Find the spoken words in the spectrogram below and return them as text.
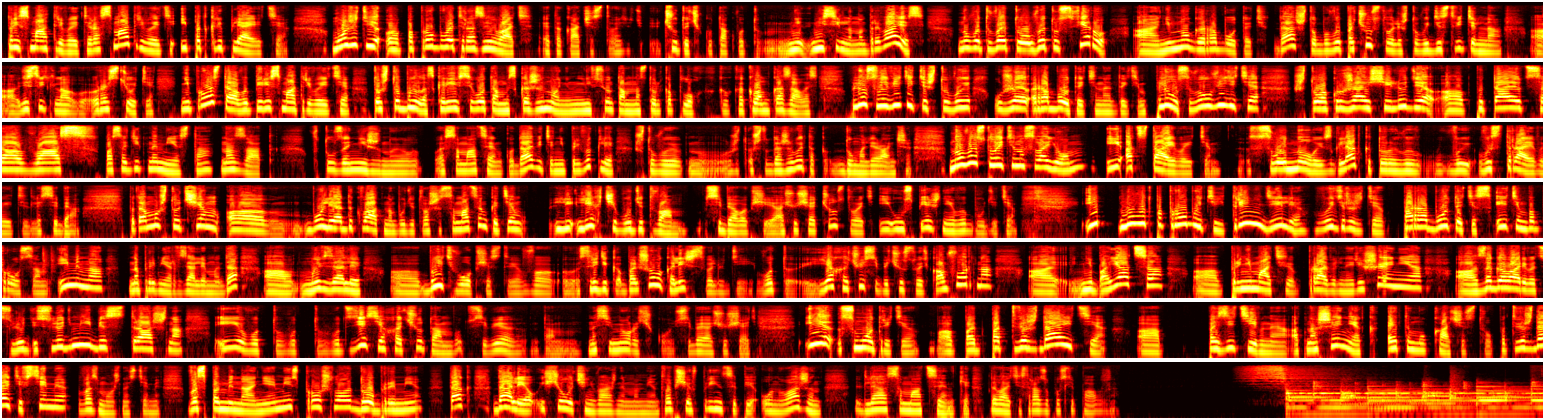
присматриваете, рассматриваете и подкрепляете. Можете э, попробовать развивать это качество, чуточку так вот, не, сильно надрываясь, но вот в эту, в эту сферу а, немного работать, да, чтобы вы почувствовали, что вы действительно, а, действительно растете. Не просто вы пересматриваете то, что было, скорее всего, там искажено, не, не все там настолько плохо, как, как вам казалось. Плюс вы видите, что вы уже работаете над этим. Плюс вы увидите, что окружающие люди а, пытаются вас посадить на место назад, в ту заниженную э, самооценку, да, ведь они привыкли, что вы, ну, что, что даже вы так думали раньше. Но вы стоите на своем и отстаиваете свой новый взгляд, который вы, вы выстраиваете для себя. Потому что чем э, более адекватна будет ваша самооценка, тем легче будет вам себя вообще ощущать, чувствовать, и успешнее вы будете. И, ну вот попробуйте, три недели выдержите, поработайте с этим вопросом. Именно, например, взяли мы, да, а, мы взяли а, быть в обществе, в, э, среди большого количества людей. Вот я хочу себя чувствовать комфортно, а, не бояться, принимать правильные решения, заговаривать с, людь, с людьми бесстрашно. И вот, вот, вот здесь я хочу там вот себе там на семерочку себя ощущать. И смотрите, под, подтверждаете позитивное отношение к этому качеству. Подтверждайте всеми возможностями, воспоминаниями из прошлого, добрыми. Так? Далее, еще очень важный момент. Вообще, в принципе, он важен для самооценки. Давайте сразу после паузы.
